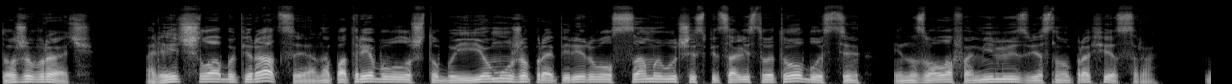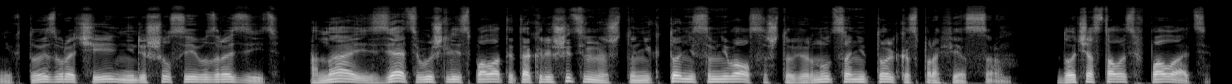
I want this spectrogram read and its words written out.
тоже врач. Речь шла об операции, она потребовала, чтобы ее мужа прооперировал самый лучший специалист в этой области и назвала фамилию известного профессора. Никто из врачей не решился ей возразить. Она и зять вышли из палаты так решительно, что никто не сомневался, что вернутся они только с профессором. Дочь осталась в палате.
